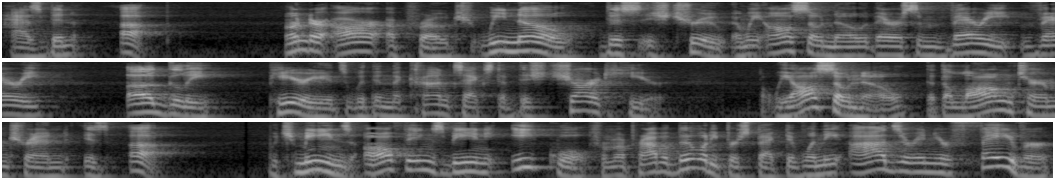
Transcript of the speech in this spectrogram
has been up. Under our approach, we know this is true, and we also know there are some very, very ugly periods within the context of this chart here. But we also know that the long term trend is up, which means all things being equal from a probability perspective, when the odds are in your favor,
